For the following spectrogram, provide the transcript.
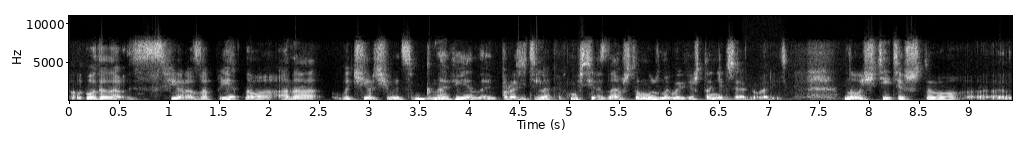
Вот эта сфера запретного, она вычерчивается мгновенно. И поразительно, как мы все знаем, что можно говорить, а что нельзя говорить. Но учтите, что э,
